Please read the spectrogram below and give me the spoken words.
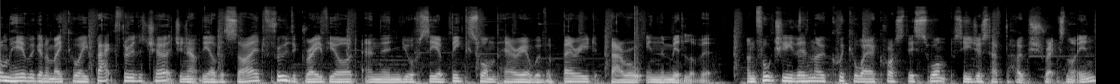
From here we're going to make our way back through the church and out the other side, through the graveyard and then you'll see a big swamp area with a buried barrel in the middle of it. Unfortunately there's no quicker way across this swamp so you just have to hope Shrek's not in.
